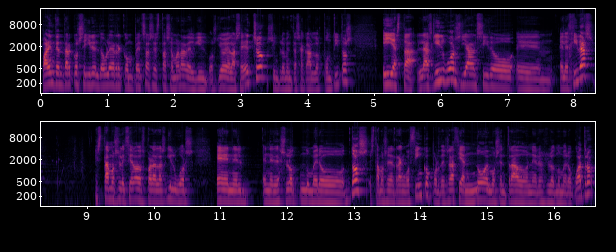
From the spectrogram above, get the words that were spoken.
para intentar conseguir el doble de recompensas esta semana del Guild Wars. Yo ya las he hecho, simplemente sacar los puntitos y ya está. Las Guild Wars ya han sido eh, elegidas, estamos seleccionados para las Guild Wars en el, en el slot número 2, estamos en el rango 5, por desgracia no hemos entrado en el slot número 4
